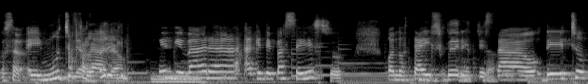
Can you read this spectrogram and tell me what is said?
O sea, hay muchos factores que pueden llevar a, que te pase eso, cuando estás súper estresado. De hecho,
